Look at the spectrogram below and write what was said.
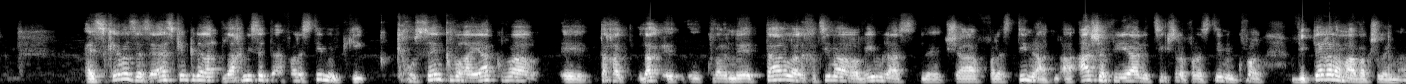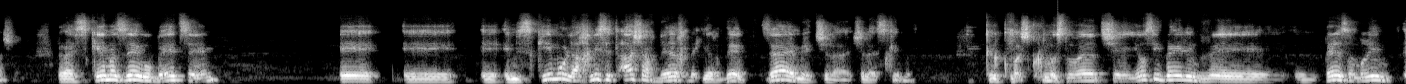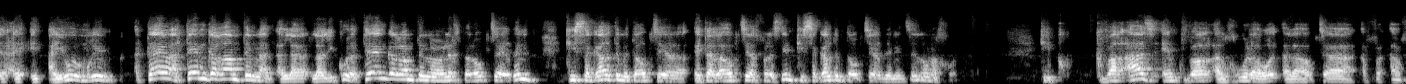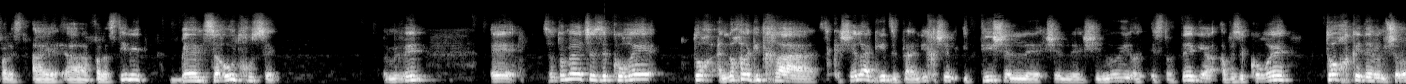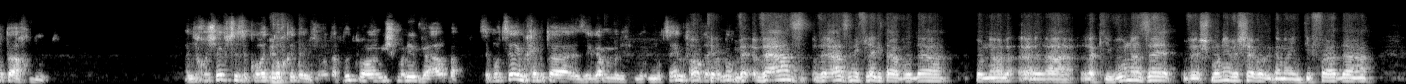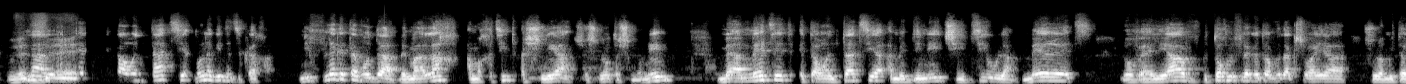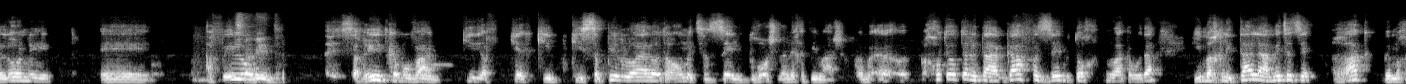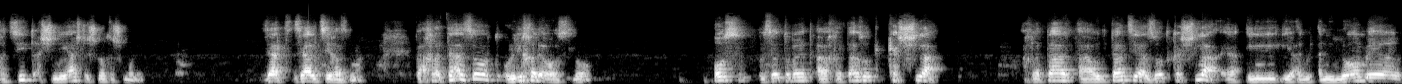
ההסכם הזה, זה היה הסכם כדי להכניס את הפלסטינים, כי חוסיין כבר היה כבר תחת, אה, כבר נעתר ללחצים הערבים שהפלסטינים, האש"ף יהיה הנציג של הפלסטינים, כבר ויתר על המאבק שלו עם אש"ף. וההסכם הזה הוא בעצם, אה, אה, אה, הם הסכימו להכניס את אש"ף דרך ירדן, זה האמת של ההסכם הזה. זאת אומרת שיוסי ביילין ופרס אומרים, היו אומרים, אתם, אתם גרמתם לליכוד, אתם גרמתם לו ללכת על האופציה הירדנית, כי סגרתם את האופציה, את האופציה הפלסטינית, כי סגרתם את האופציה הירדנית, זה לא נכון. כי כבר אז הם כבר הלכו על האופציה הפלס, הפלסטינית באמצעות חוסיין. אתה מבין? אה, זאת אומרת שזה קורה תוך, אני לא יכול להגיד לך, זה קשה להגיד, זה תהליך של איטי של, של שינוי אסטרטגיה, אבל זה קורה תוך כדי ממשלות האחדות. אני חושב שזה קורה תוך כדי ממשלות האחדות, כלומר מ-84, זה מוצא מלחמת, זה גם מוצא מלחמת אוקיי, לבנון. ואז, ואז מפלגת העבודה פונה לכיוון הזה, ו-87 זה גם האינתיפאדה, וזה... האוריינטציה, בוא נגיד את זה ככה, מפלגת עבודה במהלך המחצית השנייה של שנות ה-80, מאמצת את האוריינטציה המדינית שהציעו לה מרץ, לובה אליאב, בתוך מפלגת העבודה כשהוא היה, שולמית אלוני, אה, אפילו... שריד. שריד כמובן, כי, כי, כי, כי ספיר לא היה לו את האומץ הזה לדרוש ללכת עם אש"ף. אה, פחות או יותר את האגף הזה בתוך תנועת עבודה, היא מחליטה לאמץ את זה רק במחצית השנייה של שנות ה-80. זה, זה על ציר הזמן. וההחלטה הזאת הוליכה לאוסלו, אוס, זאת אומרת, ההחלטה הזאת כשלה. ההחלטה, האוריינטציה הזאת כשלה. היא, היא, אני, אני לא אומר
